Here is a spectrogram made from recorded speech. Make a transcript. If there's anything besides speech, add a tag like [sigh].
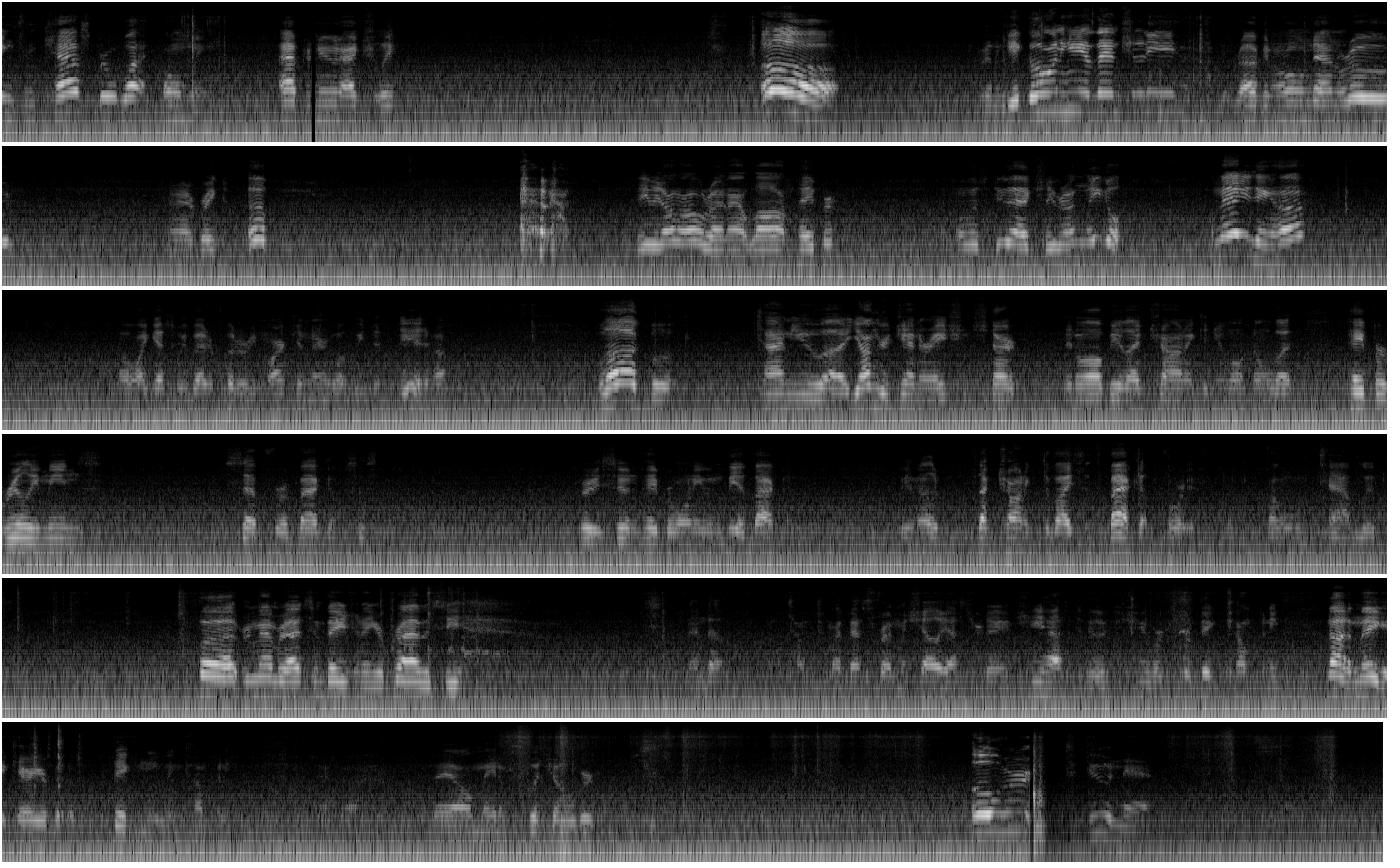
From Casper, Wyoming. Afternoon, actually. Oh, we're gonna get going here eventually. Get rock and rolling down the road. Turn our brakes up. [coughs] See, we don't all run outlaw on paper. Of us do actually run legal. Amazing, huh? Oh, I guess we better put a remark in there what we just did, huh? Logbook. Time you uh, younger generations start, it'll all be electronic and you won't know what paper really means except for a backup system. Pretty soon paper won't even be a backup. Be another electronic device that's a backup for you. Like phone, tablets. But remember, that's invasion of your privacy. And uh, I talked to my best friend Michelle yesterday, and she has to do it because she works for a big company. Not a mega carrier, but a big moving company. And uh, they all made them switch over. Over to doing that.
